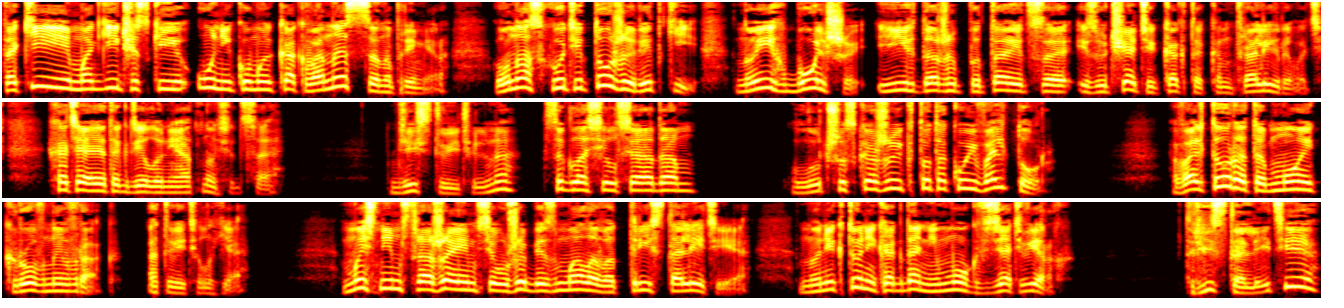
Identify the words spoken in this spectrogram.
Такие магические уникумы, как Ванесса, например, у нас хоть и тоже редки, но их больше, и их даже пытаются изучать и как-то контролировать, хотя это к делу не относится. «Действительно», — согласился Адам. «Лучше скажи, кто такой Вальтор?» «Вальтор — это мой кровный враг», — ответил я. Мы с ним сражаемся уже без малого три столетия, но никто никогда не мог взять верх». «Три столетия?»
